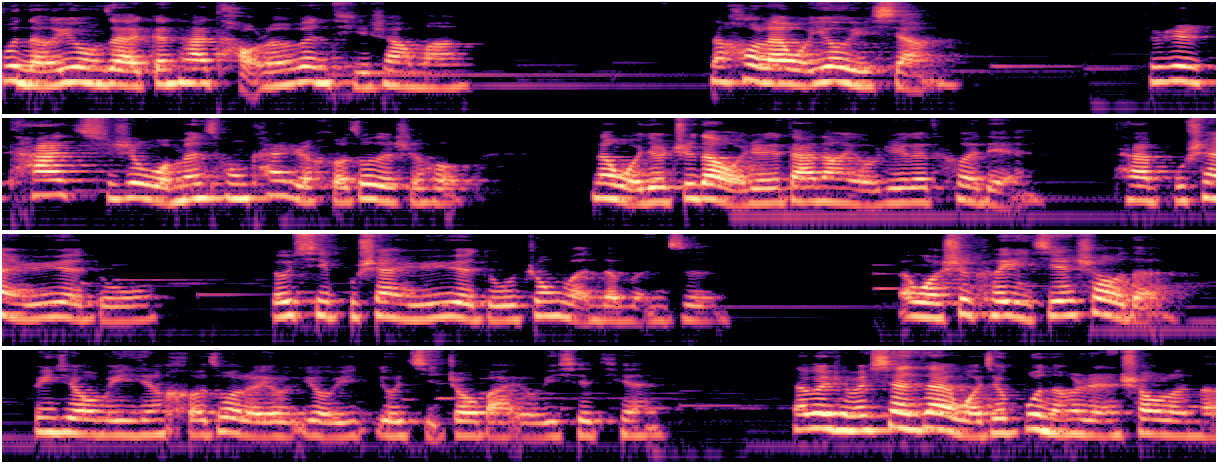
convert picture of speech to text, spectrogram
不能用在跟他讨论问题上吗？那后来我又一想，就是他其实我们从开始合作的时候，那我就知道我这个搭档有这个特点，他不善于阅读，尤其不善于阅读中文的文字，我是可以接受的。并且我们已经合作了有有一有几周吧，有一些天。那为什么现在我就不能忍受了呢？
